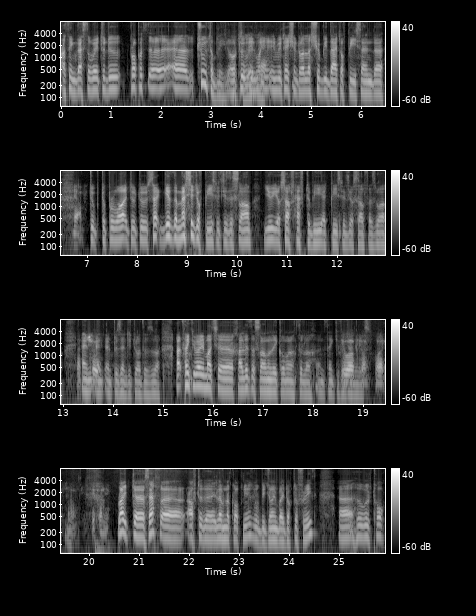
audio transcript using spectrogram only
I think that's the way to do proper, uh, uh, truthfully, or to inv- Yeah. invitation to Allah should be that of peace, and uh, Yeah. to to provide to to set, give the message of peace, which is Islam. You yourself have to be at peace with yourself as well, and, and and present it to others as well. Uh, thank you very much, uh, Khalid. Assalamu alaikum wa rahmatullah, and thank you for You're joining welcome. us. Right, so, good on you. Right, uh, Saf, uh, after the 11 o'clock news, we'll be joined by Dr. Farid, uh, who will talk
